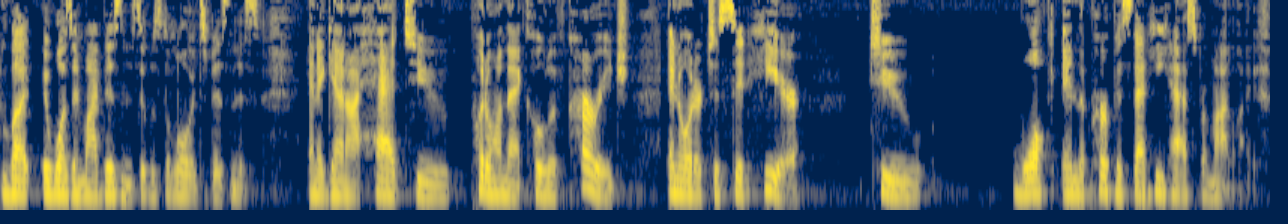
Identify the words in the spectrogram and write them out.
But it wasn't my business. It was the Lord's business. And again, I had to put on that coat of courage in order to sit here to walk in the purpose that he has for my life.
